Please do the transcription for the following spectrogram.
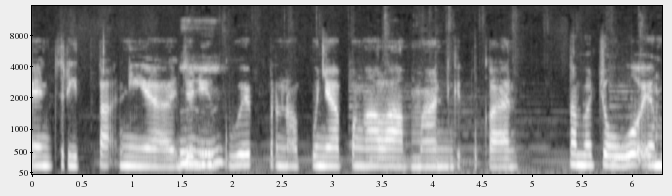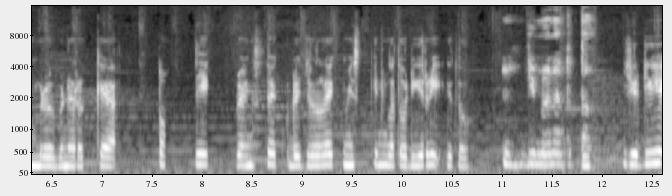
Pengen cerita nih ya jadi gue pernah punya pengalaman gitu kan sama cowok yang bener-bener kayak toxic brengsek udah jelek miskin gak tau diri gitu Hmm, gimana tuh, Tang? jadi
